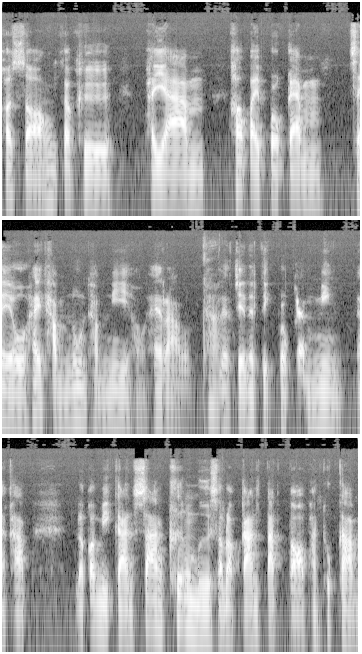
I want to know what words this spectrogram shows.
ข้อ2นี่ก็คือพยายามเข้าไปโปรแกรมเซลล์ให้ทำนู่นทำนี่ของให้เราครับเรียก genetic programming นะครับ แล้วก็มีการสร้างเครื่องมือสำหรับการตัดต่อพันธุกรรม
